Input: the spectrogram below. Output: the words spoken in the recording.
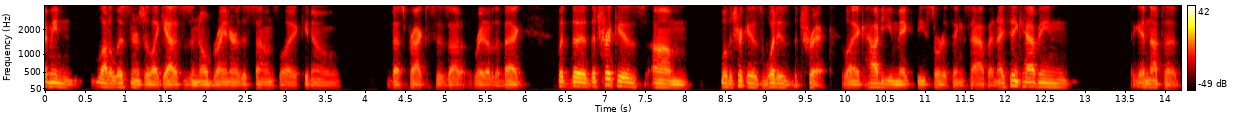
I mean a lot of listeners are like, yeah, this is a no-brainer. This sounds like, you know, best practices out right out of the bag. But the the trick is um well the trick is what is the trick? Like how do you make these sort of things happen? I think having again not to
